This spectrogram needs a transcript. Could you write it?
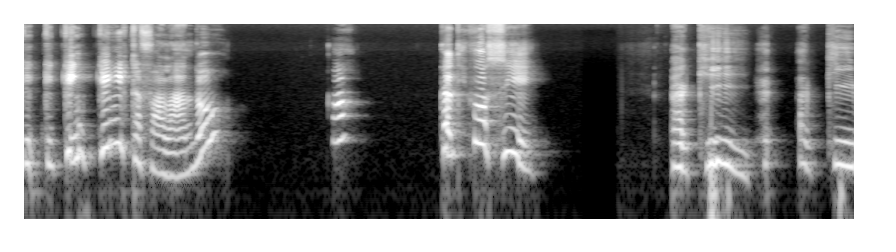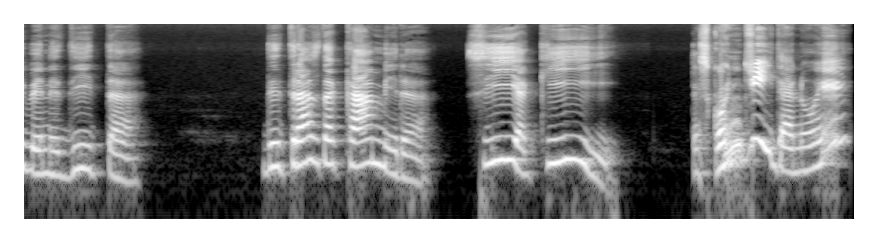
Que, que, quem, quem está falando? Ah, cadê você? Aqui, aqui, Benedita. Detrás da câmera. Sim, aqui. Tá escondida, não é?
